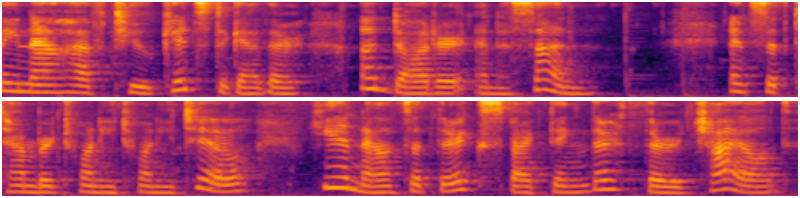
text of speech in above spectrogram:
They now have two kids together, a daughter and a son. In September 2022, he announced that they're expecting their third child.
